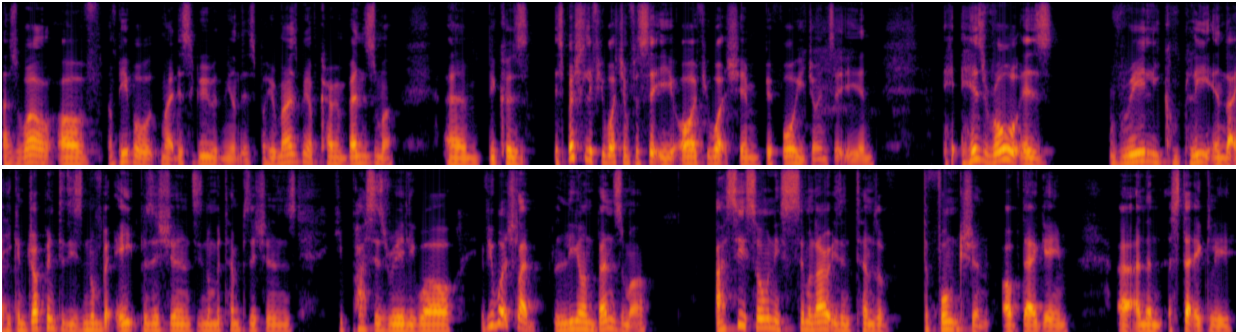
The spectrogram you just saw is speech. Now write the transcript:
as well of, and people might disagree with me on this, but he reminds me of Karim Benzema, um, because especially if you watch him for City or if you watch him before he joined City, and his role is really complete in that he can drop into these number eight positions, these number ten positions. He passes really well. If you watch like Lyon Benzema, I see so many similarities in terms of the function of their game, uh, and then aesthetically,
